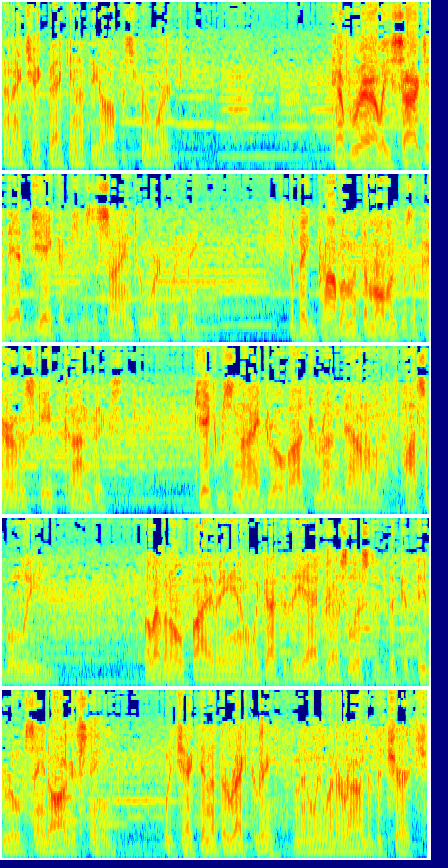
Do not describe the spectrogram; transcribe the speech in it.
then I checked back in at the office for work. Temporarily, Sergeant Ed Jacobs was assigned to work with me. The big problem at the moment was a pair of escaped convicts. Jacobs and I drove out to run down on a possible lead. 11.05 a.m. We got to the address listed, the Cathedral of St. Augustine. We checked in at the rectory, and then we went around to the church.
